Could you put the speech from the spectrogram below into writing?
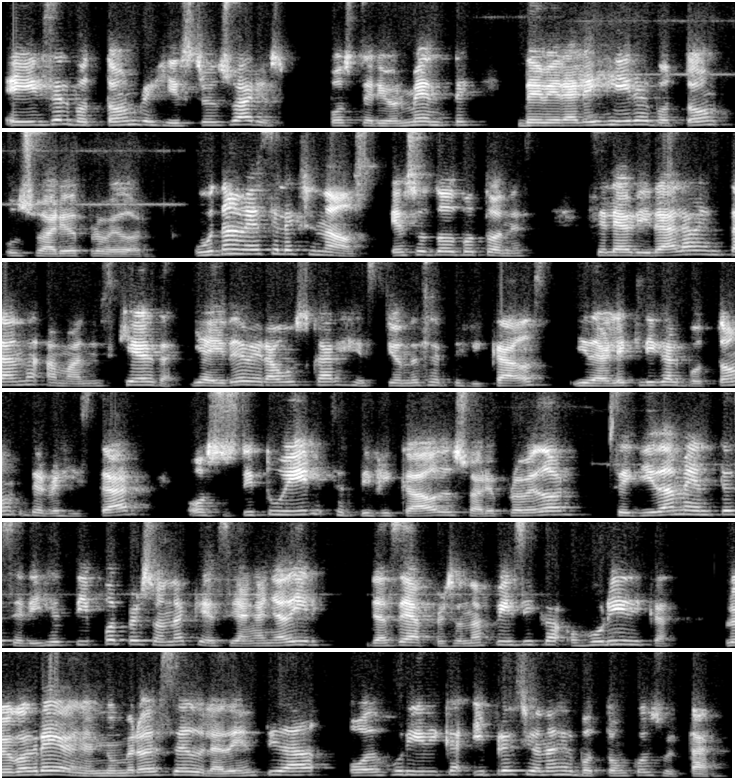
e irse al botón Registro de usuarios. Posteriormente, deberá elegir el botón Usuario de proveedor. Una vez seleccionados esos dos botones, se le abrirá la ventana a mano izquierda y ahí deberá buscar Gestión de certificados y darle clic al botón de Registrar o sustituir certificado de usuario proveedor. Seguidamente se elige el tipo de persona que desean añadir, ya sea persona física o jurídica. Luego agregan el número de cédula de identidad o de jurídica y presionan el botón consultar.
